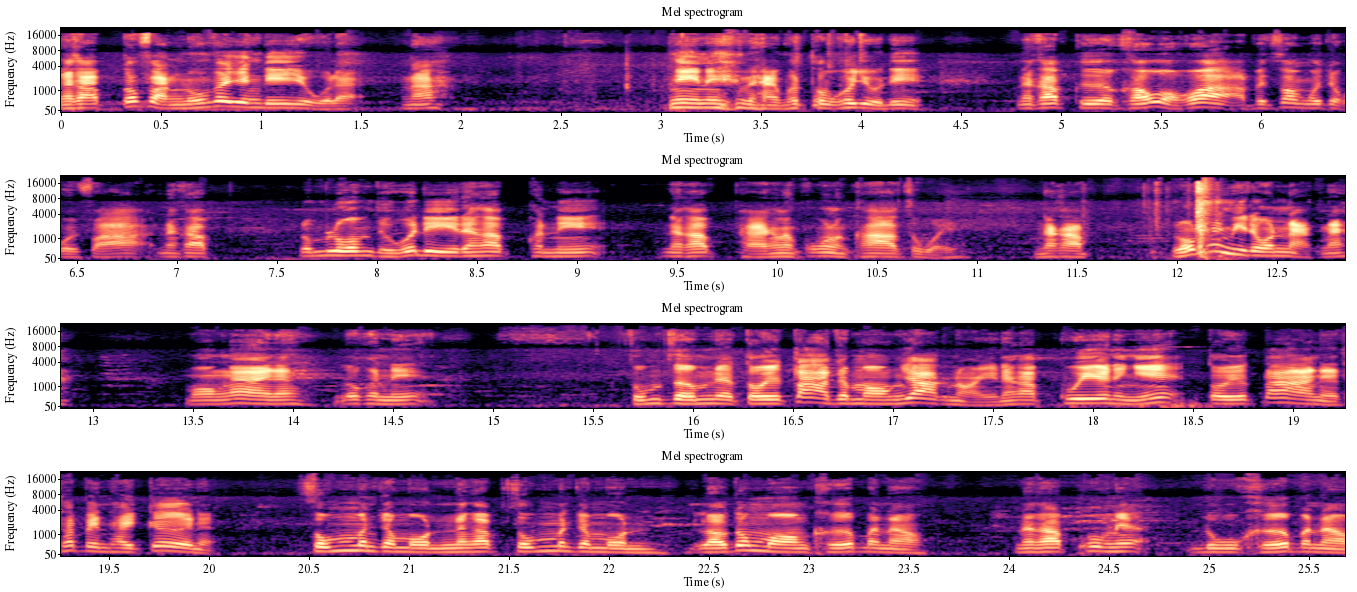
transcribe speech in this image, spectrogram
นะครับ ก็ฝั่งนู้นก็ยังดีอยู่แหละนะ นี่นี่แผงประตูเขาอยู่นี่นะครับ คือเขาบอกว่าเอาไปซ่อมกระจกไฟฟ้านะครับรวมๆถือว่าดีนะครับคันนี้นะครับ แผงหลังคงหลังคาสวยนะครับรถไม่มีโดนหนักนะ มองง่ายนะรถคันนี้ ซุ้มเสริมเนี่ยโตโยต้าจะมองยากหน่อยนะครับ คุยกันอย่างนี้โตโยต้าเนี่ยถ้าเป็นไทเกอร์เนี่ยซุ้มมันจะมนนะครับ ซุ้มมันจะมน เราต้องมองเคิร์ฟมันเอานะครับ พวกเนี้ยดูเคิร์ฟมันเอา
